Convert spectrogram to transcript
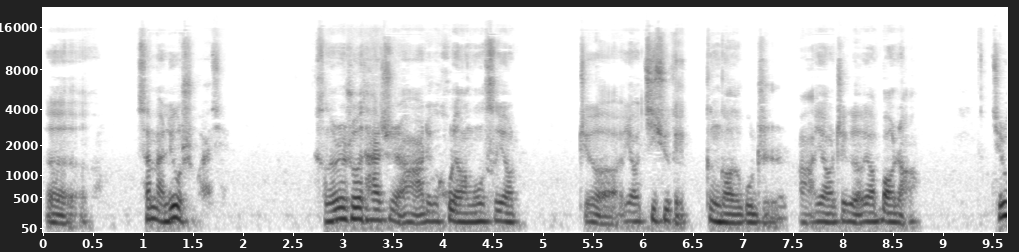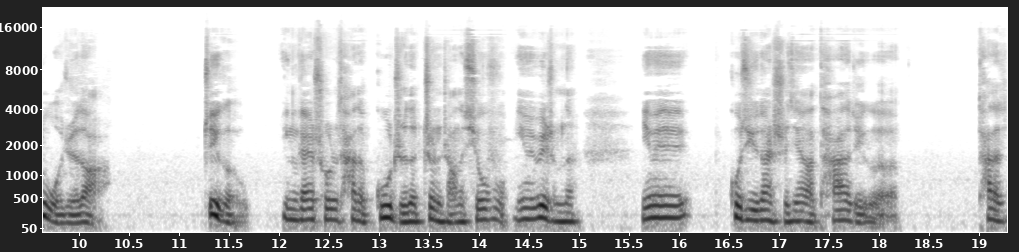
呃三百六十块钱，很多人说它是啊，这个互联网公司要。这个要继续给更高的估值啊，要这个要暴涨。其实我觉得啊，这个应该说是它的估值的正常的修复。因为为什么呢？因为过去一段时间啊，它的这个它的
